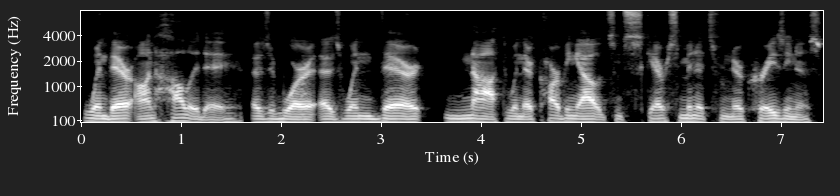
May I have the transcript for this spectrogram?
when they're on holiday, as it were, as when they're not, when they're carving out some scarce minutes from their craziness,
